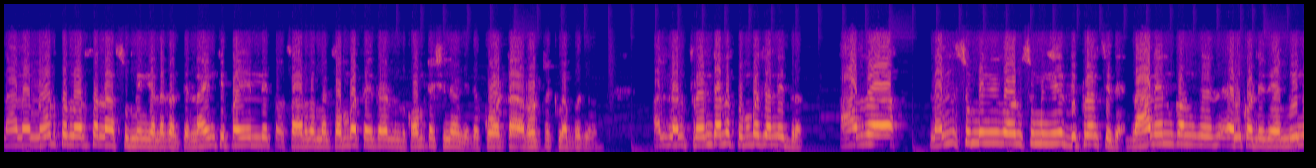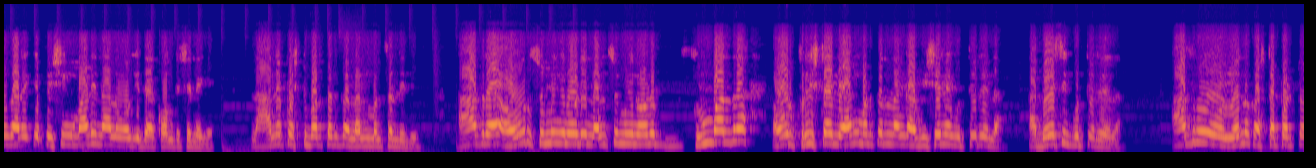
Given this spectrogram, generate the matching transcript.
ನಾನು ನೋಡ್ತಾ ನೋಡ್ತಾ ನಾನು ಸ್ವಿಮ್ಮಿಂಗ್ ಎಲ್ಲ ಕಲ್ತೆ. ನೈನ್ಟಿ ಫೈವ್ ಅಲ್ಲಿ ಸಾವಿರದ ಒಂಬೈನೂರ ತೊಂಬತ್ತೈದರಲ್ಲಿ ಒಂದು ಕಾಂಪಿಟೇಷನ್ ಆಗಿದೆ, ಕೋಟ ರೋಟ್ರಿ ಕ್ಲಬ್ ಅಲ್ಲಿ ನನ್ನ ಫ್ರೆಂಡ್ ಎಲ್ಲ ತುಂಬಾ ಜನ ಇದ್ರು. ಆದ್ರೆ ನನ್ನ ಸ್ವಿಮ್ಮಿಂಗ್ ಅವ್ರ ಸ್ವಿಮ್ಮಿಂಗ್ ಡಿಫ್ರೆನ್ಸ್ ಇದೆ. ನಾನು ಅನ್ಕೊಂಡ್ ಅನ್ಕೊಂಡಿದ್ದೆ ಮೀನುಗಾರಿಕೆ ಫಿಶಿಂಗ್ ಮಾಡಿ ನಾನು ಹೋಗಿದ್ದೆ ಕಾಂಪಿಟೇಷನ್ಗೆ. ನಾನೇ ಫಸ್ಟ್ ಬರ್ತಂತ ನನ್ನ ಮನ್ಸಲ್ಲಿದೆ ಆದ್ರೆ ಅವ್ರ ಸ್ವಿಮ್ಮಿಂಗ್ ನೋಡಿ ನನ್ನ ಸ್ವಿಮ್ಮಿಂಗ್ ನೋಡಿ ತುಂಬಾ ಅಂದ್ರೆ ಅವ್ರ ಫ್ರೀ ಸ್ಟೈಲ್ ಹೆಂಗ್ ಮಾಡ್ತಾರೆ ನಂಗೆ ಆ ವಿಷಯನೇ ಗೊತ್ತಿರಲಿಲ್ಲ. ಆ ಬೇಸಿಕ್ ಗೊತ್ತಿರಲಿಲ್ಲ. ಆದ್ರೂ ಏನು ಕಷ್ಟಪಟ್ಟು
